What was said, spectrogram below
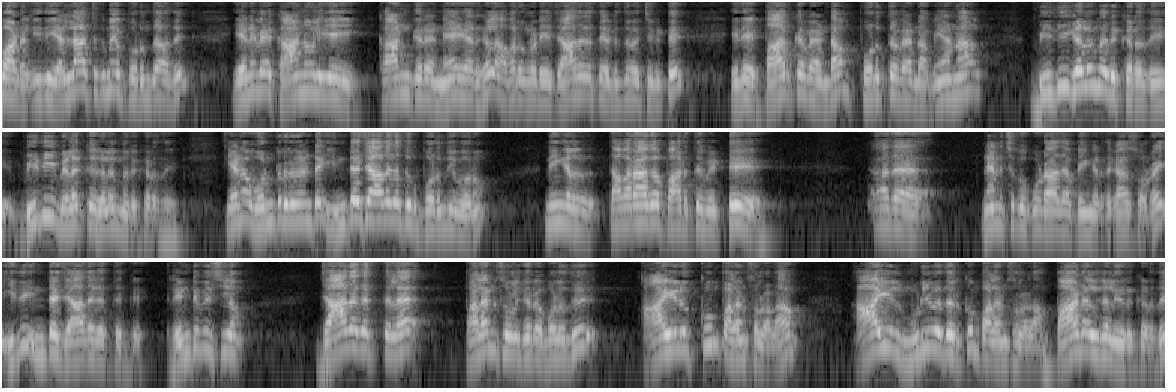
பாடல் இது எல்லாத்துக்குமே பொருந்தாது. எனவே காணொளியை காண்கிற நேயர்கள் அவர்களுடைய ஜாதகத்தை எடுத்து வச்சுக்கிட்டு இதை பார்க்க வேண்டாம் பொருத்த வேண்டாம். ஏனால் விதிகளும் இருக்கிறது விதி விலக்குகளும் இருக்கிறது. ஏன்னா ஒன்று ரெண்டு இந்த ஜாதகத்துக்கு பொருந்தி வரும். நீங்கள் தவறாக பார்த்து விட்டு அதை நினச்சிக்க கூடாது அப்படிங்கிறதுக்காக சொல்கிறேன் இது இந்த ஜாதகத்துக்கு. ரெண்டு விஷயம். ஜாதகத்தில் பலன் சொல்கிற பொழுது ஆயுளுக்கும் பலன் சொல்லலாம். ஆயுள் முடிவதற்கும் பலன் சொல்லலாம். பாடல்கள் இருக்கிறது.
